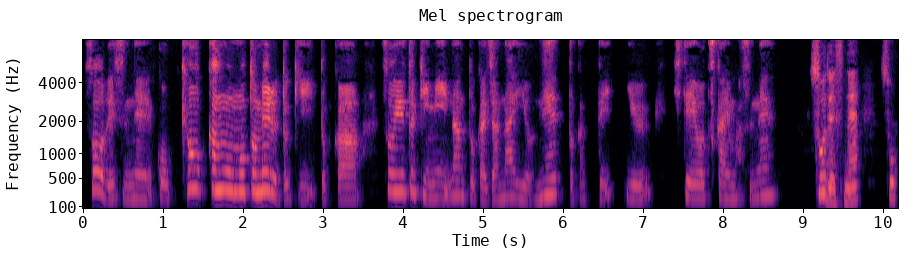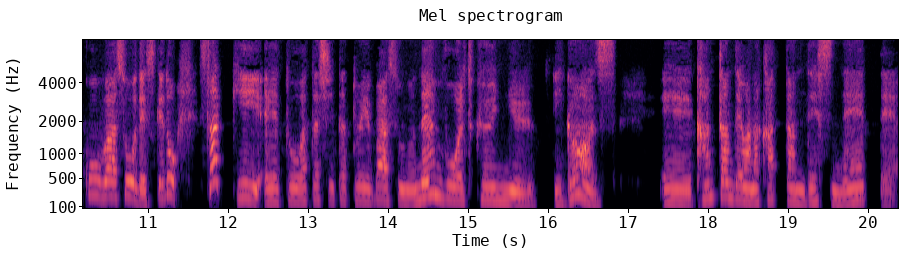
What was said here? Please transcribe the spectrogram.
そうですね。こう、共感を求めるときとか、そういうときになんとかじゃないよねとかっていう否定を使いますね。そうですね。そこはそうですけど、さっき、えっ、ー、と、私、例えば、その、nem volt igaz? えー、簡単ではなかったんですねって。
